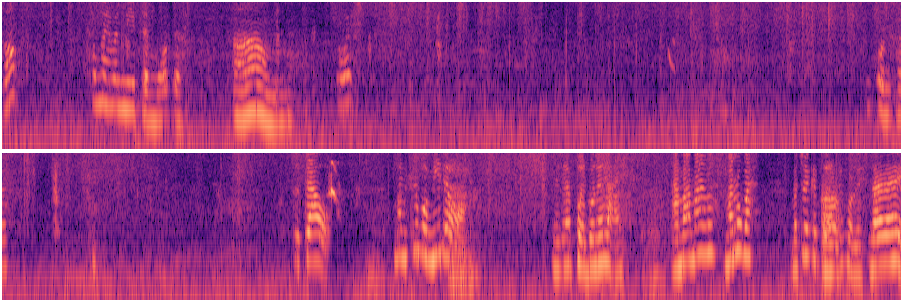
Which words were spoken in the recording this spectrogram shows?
เอ้าทำไมมันมีแต่มดอะ อ้าวโอ๊ยทุกคนคะสุเจ้า มันคือบ่มีดอกเดี๋ยวจะเปิดบนหลายๆอ่ะมามามามาลูกมา มาช่วยกันเปิดให้หมดเลยได้เลย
